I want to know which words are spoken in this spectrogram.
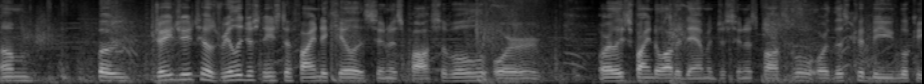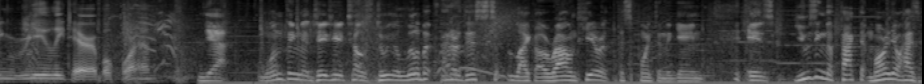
Um, but JJ Tails really just needs to find a kill as soon as possible, or or at least find a lot of damage as soon as possible, or this could be looking really terrible for him. Yeah. One thing that JJ Tails doing a little bit better this like around here at this point in the game is using the fact that Mario has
